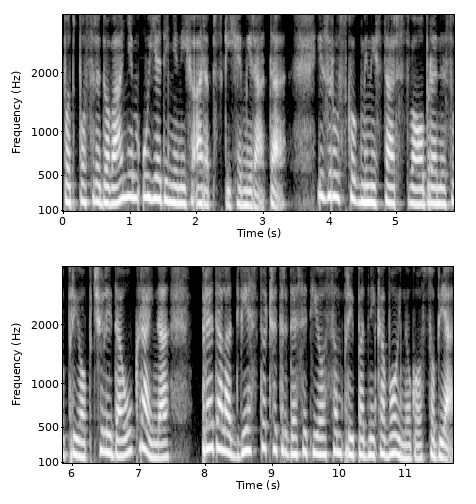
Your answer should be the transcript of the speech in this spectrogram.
pod posredovanjem Ujedinjenih Arapskih Emirata. Iz Ruskog ministarstva obrane su priopćili da Ukrajina predala 248 pripadnika vojnog osoblja,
